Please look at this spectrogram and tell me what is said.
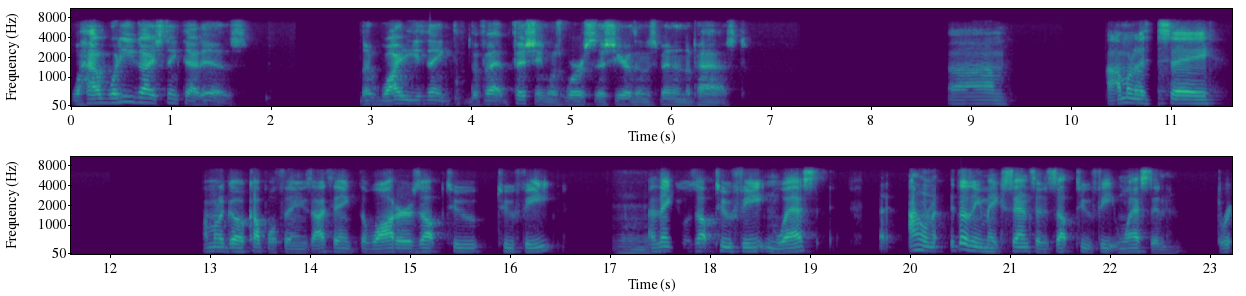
Well, how? What do you guys think that is? Like, why do you think the fat fishing was worse this year than it's been in the past? Um, I'm gonna say I'm gonna go a couple things. I think the water is up two two feet. Mhm. I think it was up two feet in west. I don't. It doesn't even make sense that it's up two feet in west and three.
